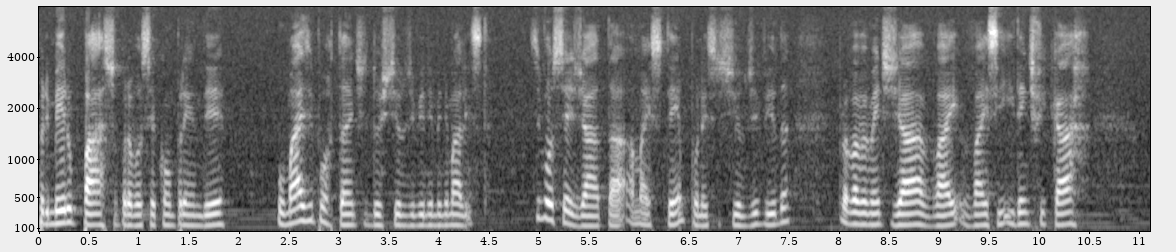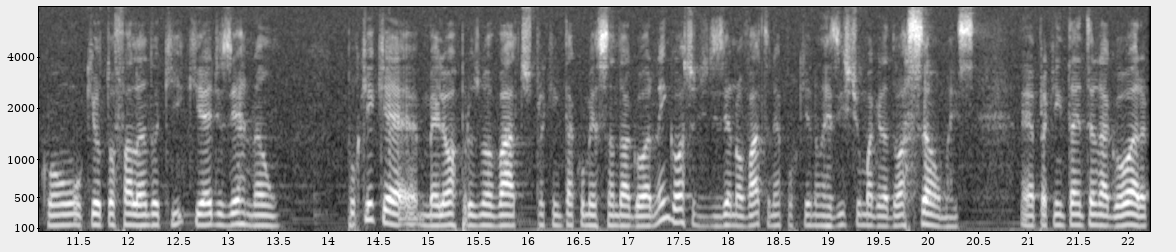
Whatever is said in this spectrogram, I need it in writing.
primeiro passo para você compreender o mais importante do estilo de vida minimalista. Se você já está há mais tempo nesse estilo de vida, provavelmente já vai, vai se identificar com o que eu estou falando aqui, que é dizer não. Por que, que é melhor para os novatos, para quem está começando agora? Nem gosto de dizer novato, né, porque não existe uma graduação, mas é, para quem está entrando agora,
